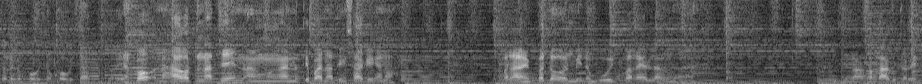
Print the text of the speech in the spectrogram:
Talagang pawisan, pawisan. So, ayan po, nahakot na natin ang mga natiba nating saging. Ano? Marami pa doon, may buwig pa, kaya lang ah, hindi nakakapagod na rin.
